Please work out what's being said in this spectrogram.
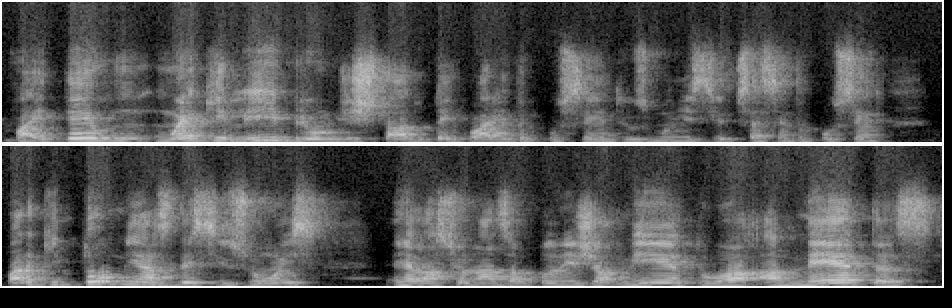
vai ter um, um equilíbrio onde o Estado tem 40% e os municípios 60%, para que tomem as decisões relacionadas ao planejamento, a, a metas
